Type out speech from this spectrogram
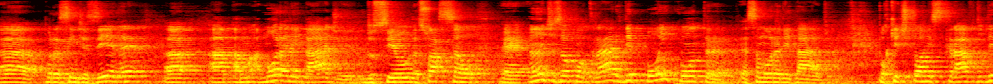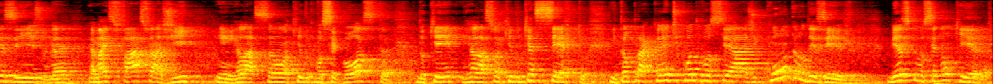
ah, por assim dizer, né, a, a, a moralidade do seu, da sua ação. É, antes, ao contrário, depõe contra essa moralidade, porque te torna escravo do desejo. Né? É mais fácil agir em relação àquilo que você gosta do que em relação àquilo que é certo. Então, para Kant, quando você age contra o desejo, mesmo que você não queira,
